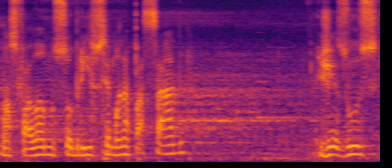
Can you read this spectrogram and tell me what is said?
nós falamos sobre isso semana passada. Jesus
